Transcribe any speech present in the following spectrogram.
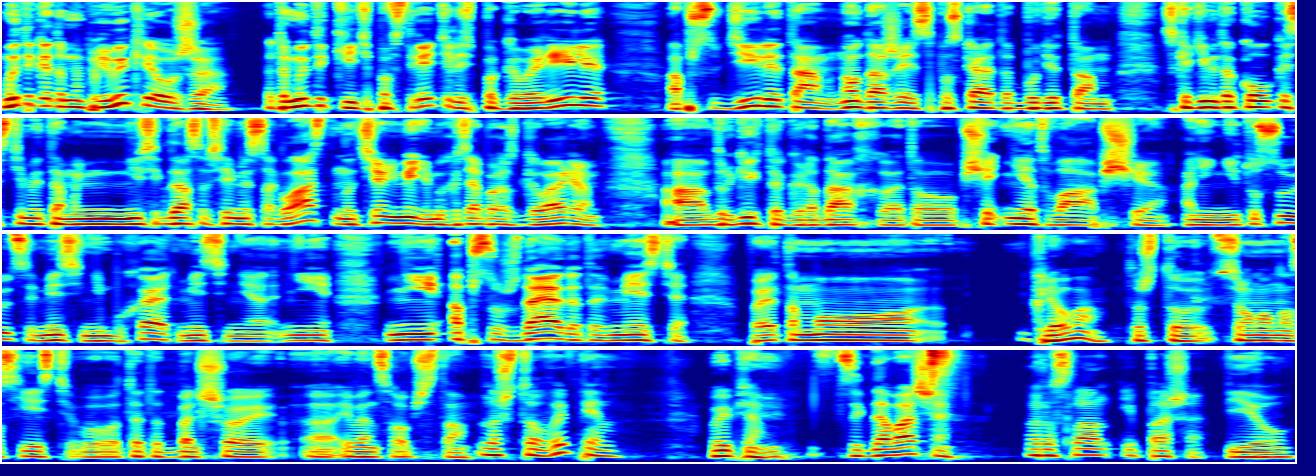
мы-то к этому привыкли уже. Это мы такие, типа, встретились, поговорили, обсудили там, но даже если пускай это будет там с какими-то колкостями, там, не всегда со всеми согласны, но тем не менее мы хотя бы разговариваем, а в других-то городах этого вообще нет вообще. Они не тусуются вместе, не бухают вместе, не, не, не обсуждают это вместе. Поэтому клево, то, что все равно у нас есть вот этот большой э, ивент-сообщество. Ну что, выпьем? Выпьем. Всегда ваши? Руслан и Паша. Йоу.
